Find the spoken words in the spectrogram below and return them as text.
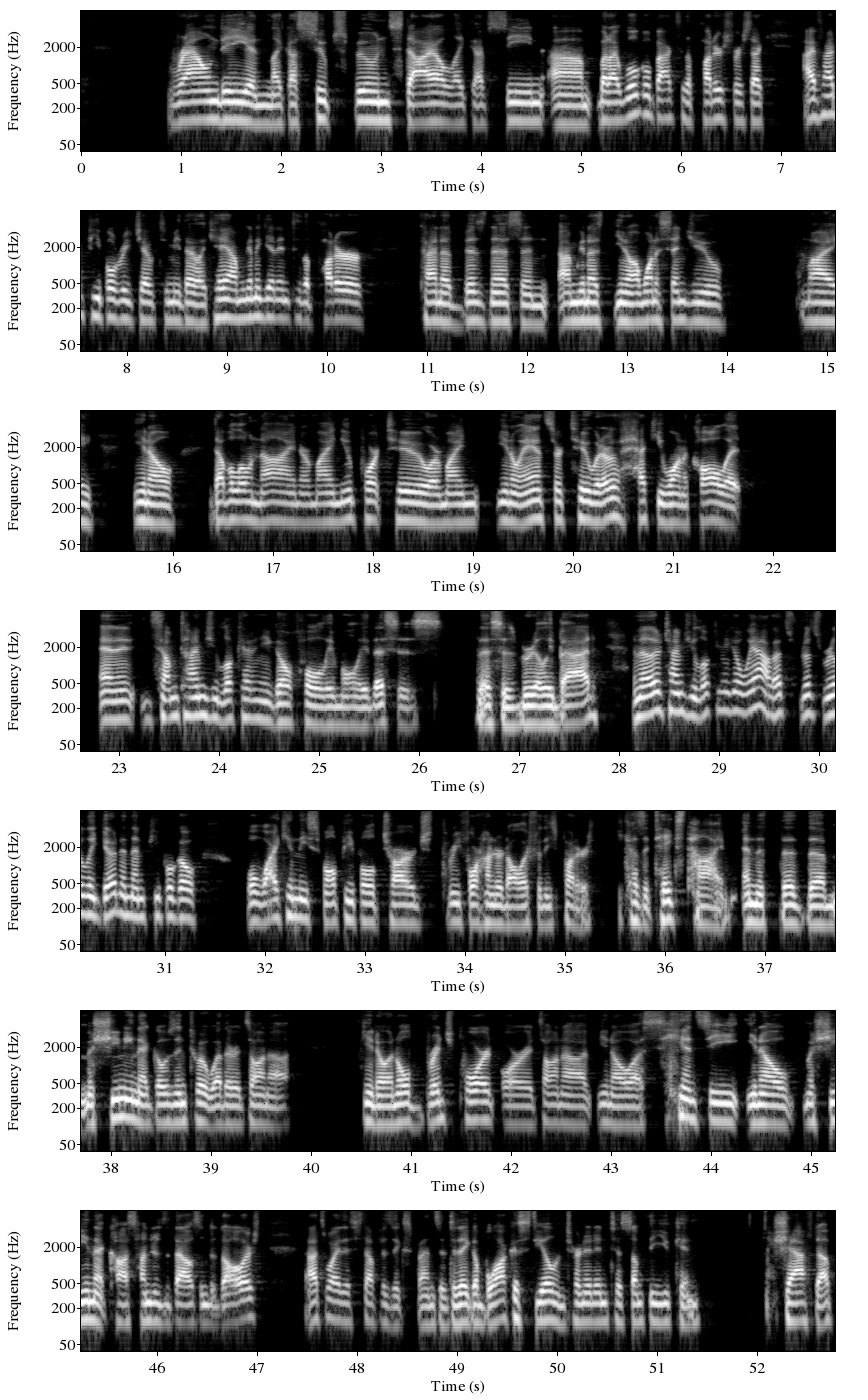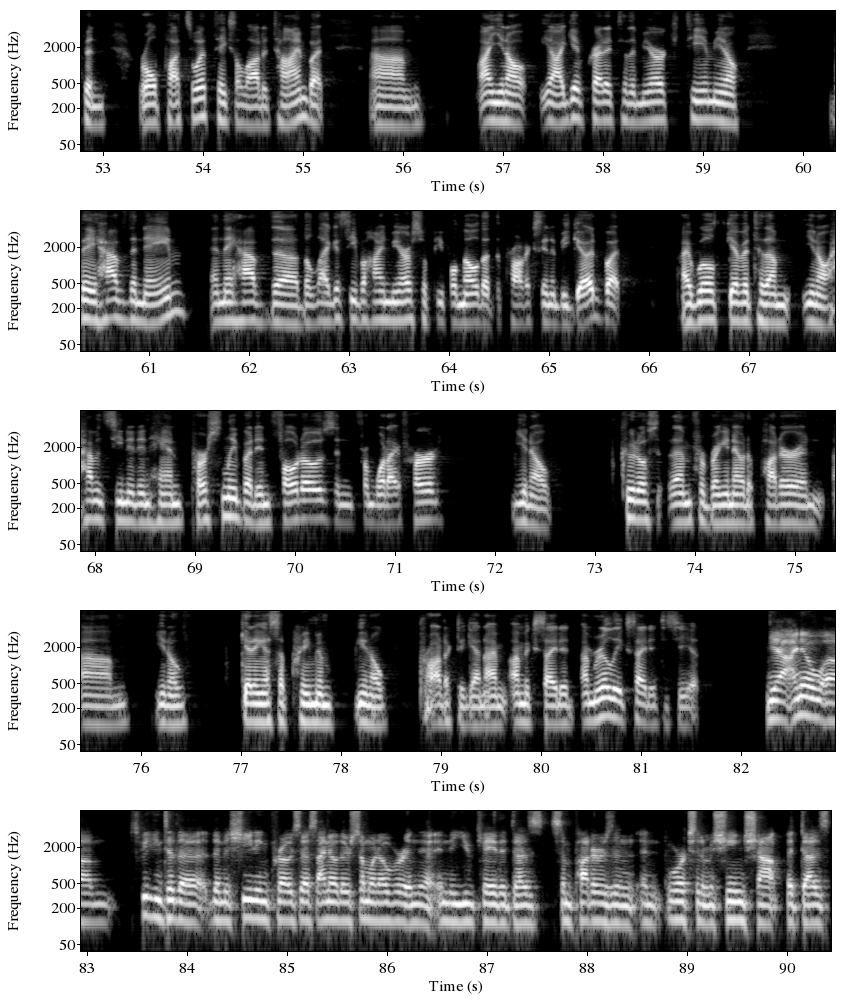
roundy and like a soup spoon style like I've seen. Um, but I will go back to the putters for a sec. I've had people reach out to me. They're like, "Hey, I'm going to get into the putter kind of business, and I'm gonna, you know, I want to send you my, you know, 009 or my Newport 2 or my, you know, Answer 2, whatever the heck you want to call it. And it, sometimes you look at it and you go, holy moly, this is, this is really bad. And other times you look and you go, wow, that's, that's really good. And then people go, well, why can these small people charge three, four hundred dollars for these putters? Because it takes time and the, the, the machining that goes into it, whether it's on a, you know an old bridgeport or it's on a you know a cnc you know machine that costs hundreds of thousands of dollars that's why this stuff is expensive to take a block of steel and turn it into something you can shaft up and roll putts with takes a lot of time but um i you know yeah i give credit to the Miura team you know they have the name and they have the the legacy behind Miura so people know that the product's going to be good but I will give it to them. You know, I haven't seen it in hand personally, but in photos and from what I've heard, you know, kudos to them for bringing out a putter and um, you know, getting us a premium, you know, product again. I'm I'm excited. I'm really excited to see it. Yeah, I know. Um, speaking to the the machining process, I know there's someone over in the in the UK that does some putters and, and works at a machine shop that does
